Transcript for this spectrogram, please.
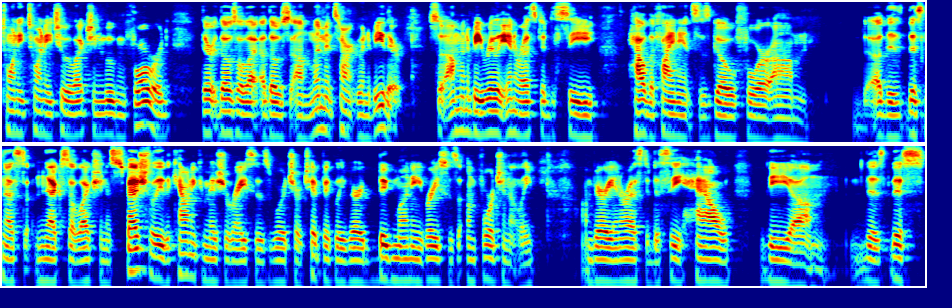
2022 election moving forward, there those ele- those um, limits aren't going to be there. So I'm going to be really interested to see how the finances go for um, uh, this, this next next election, especially the county commission races, which are typically very big money races. Unfortunately, I'm very interested to see how the um, this this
